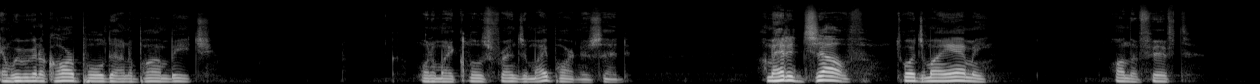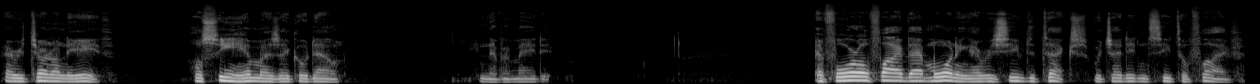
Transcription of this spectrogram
and we were going to carpool down to Palm Beach. One of my close friends and my partner said, I'm headed south towards Miami on the 5th. I return on the 8th. I'll see him as I go down. He never made it. At 4:05 that morning, I received a text which I didn't see till 5.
